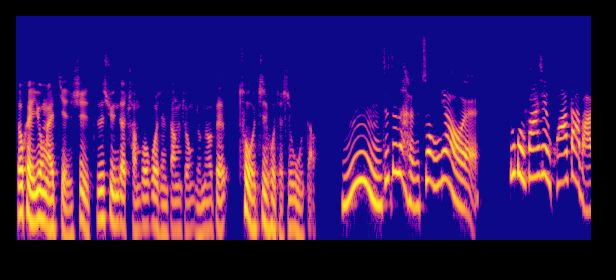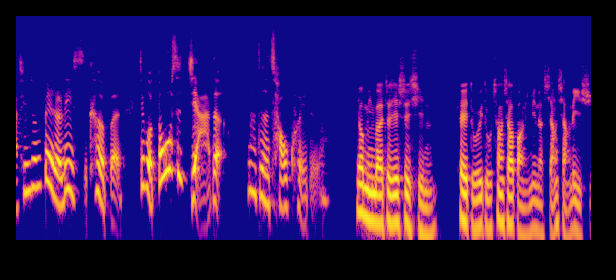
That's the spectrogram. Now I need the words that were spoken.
都可以用来检视资讯在传播过程当中有没有被错置或者是误导。嗯，这真的很重要诶。如果发现花大把青春背了历史课本，结果都是假的，那真的超亏的。要明白这些事情，可以读一读畅销榜里面的《想想历史》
